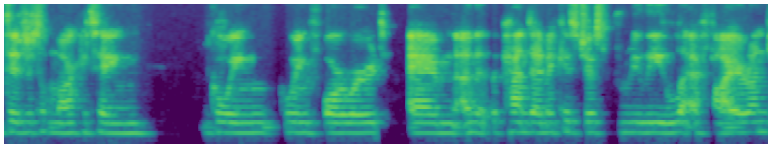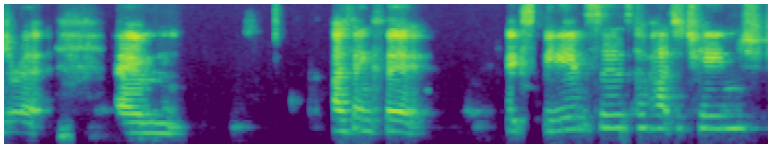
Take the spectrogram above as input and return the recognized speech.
digital marketing going going forward um, and that the pandemic has just really lit a fire under it um, i think that experiences have had to change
